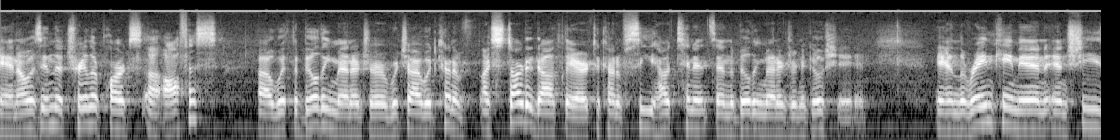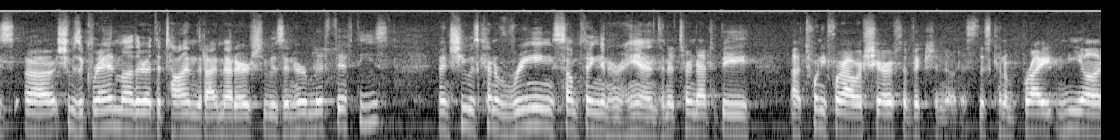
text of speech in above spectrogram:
and I was in the trailer park's uh, office uh, with the building manager, which I would kind of, I started out there to kind of see how tenants and the building manager negotiated. And Lorraine came in, and she's, uh, she was a grandmother at the time that I met her. She was in her mid 50s, and she was kind of wringing something in her hands, and it turned out to be a 24 hour sheriff's eviction notice, this kind of bright neon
